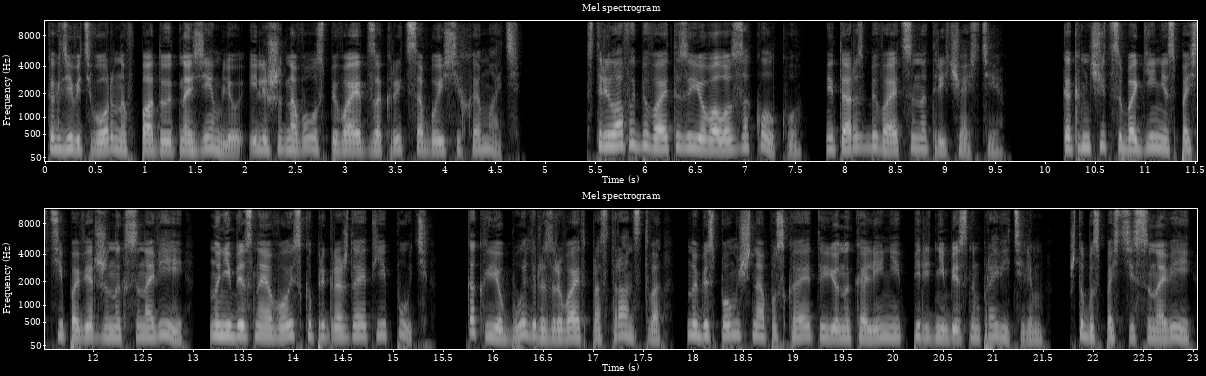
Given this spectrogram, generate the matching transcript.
как девять воронов падают на землю, и лишь одного успевает закрыть собой сихая мать. Стрела выбивает из ее волос заколку, и та разбивается на три части. Как мчится богиня спасти поверженных сыновей, но небесное войско преграждает ей путь, как ее боль разрывает пространство, но беспомощно опускает ее на колени перед небесным правителем, чтобы спасти сыновей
